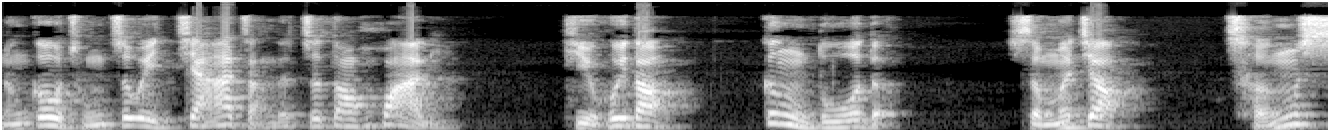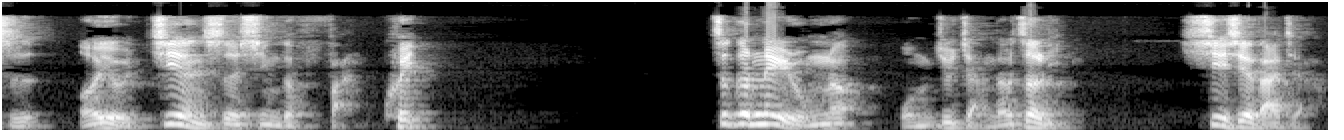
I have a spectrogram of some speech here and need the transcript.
能够从这位家长的这段话里体会到更多的什么叫诚实而有建设性的反馈。这个内容呢，我们就讲到这里，谢谢大家。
